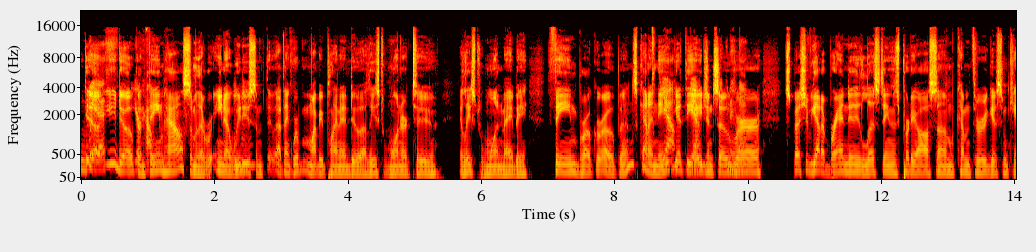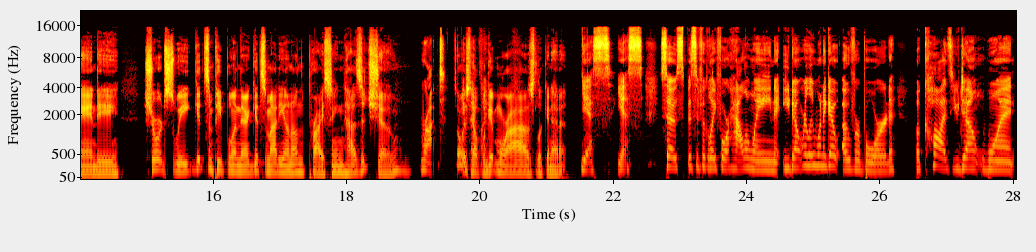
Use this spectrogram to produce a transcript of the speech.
You, know, you can do open theme house. Some of the, you know, we do some. I think we might be planning to do at least one or two, at least one maybe theme broker opens. Kind of neat. Yeah, Get the yeah, agents we can do that. over, especially if you got a brand new listing. It's pretty awesome. Come through, give some candy. Short, sweet. Get some people in there. Get some idea on, on the pricing. How does it show? Right. It's always helpful. Get more eyes looking at it. Yes, yes. So specifically for Halloween, you don't really want to go overboard because you don't want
